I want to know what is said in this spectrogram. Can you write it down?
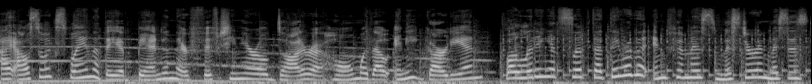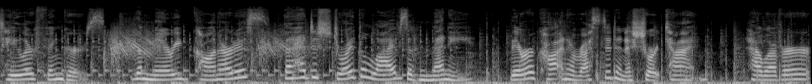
I also explained that they abandoned their 15 year old daughter at home without any guardian while letting it slip that they were the infamous Mr. and Mrs. Taylor Fingers, the married con artists that had destroyed the lives of many. They were caught and arrested in a short time. However,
